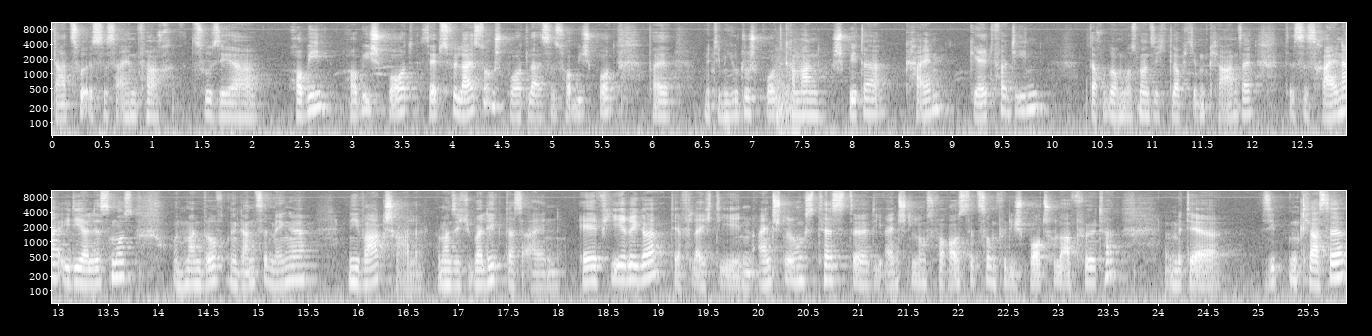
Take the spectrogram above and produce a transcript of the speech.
Dazu ist es einfach zu sehr Hobby, Hobbysport. Selbst für Leistungssportler ist es Hobbysport, weil mit dem Judosport kann man später kein Geld verdienen. Darüber muss man sich, glaube ich, im Klaren sein. Das ist reiner Idealismus und man wirft eine ganze Menge in die Waagschale. Wenn man sich überlegt, dass ein Elfjähriger, der vielleicht den Einstellungstest, äh, die Einstellungsvoraussetzungen für die Sportschule erfüllt hat, mit der siebten Klasse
